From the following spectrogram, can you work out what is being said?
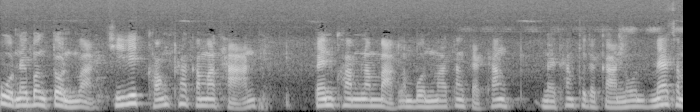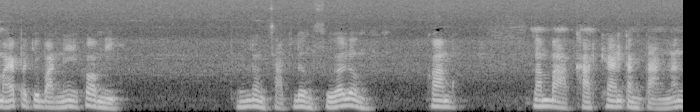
พูดในเบื้องต้นว่า ชีวิตของพระกรรมฐาน เป็นความลำบากลำบนมาตั้งแต่ทั้งในทั้งพุทธกาลโน้น แม้สมัยปัจจุบันนี้ก็มี ถึงเรื่องสัตว์เรื่องเสือเรื่อง ความลำบากขาดแคลนต่าง ๆ นั้น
